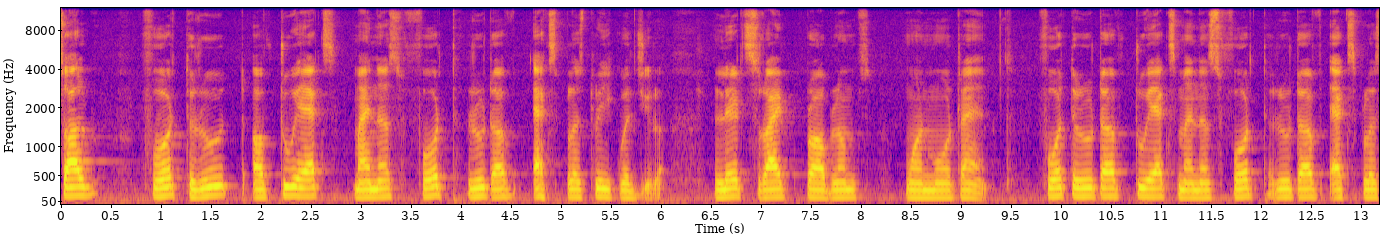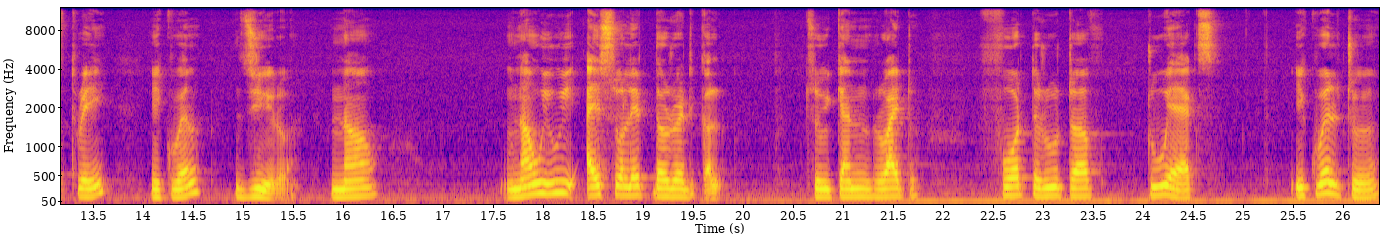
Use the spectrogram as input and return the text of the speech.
solve fourth root of 2x minus fourth root of x plus 3 equals 0 let's write problems one more time. Fourth root of 2x minus fourth root of x plus 3 equal 0 now now we isolate the radical. So we can write fourth root of 2x equal to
